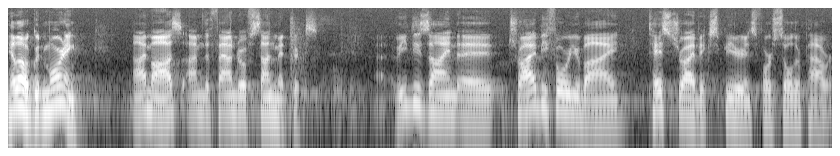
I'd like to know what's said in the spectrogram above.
Hello, good morning. I'm Oz. I'm the founder of Sunmetrics. Uh, we designed a try before you buy test drive experience for solar power.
